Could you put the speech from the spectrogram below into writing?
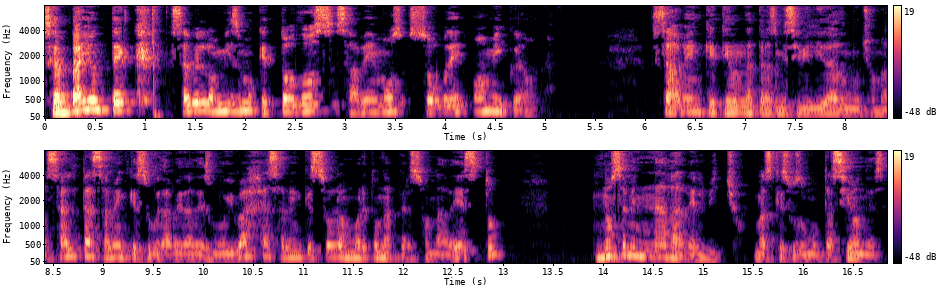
O sea, BioNTech sabe lo mismo que todos sabemos sobre Omicron. Saben que tiene una transmisibilidad mucho más alta, saben que su gravedad es muy baja, saben que solo ha muerto una persona de esto, no saben nada del bicho, más que sus mutaciones,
